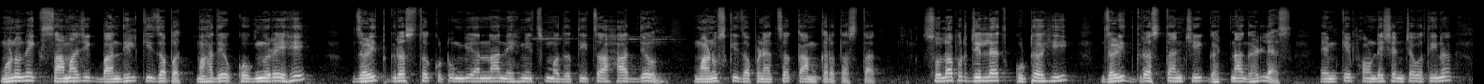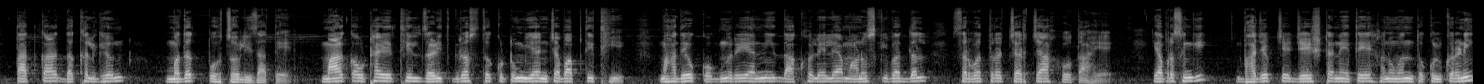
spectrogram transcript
म्हणून एक सामाजिक बांधिलकी जपत महादेव कोगनुरे हे जळीतग्रस्त कुटुंबियांना नेहमीच मदतीचा हात देऊन माणुसकी जपण्याचं काम करत असतात. सोलापूर जिल्ह्यात कुठंही जळीतग्रस्तांची घटना घडल्यास एम के फाउंडेशनच्या वतीनं तात्काळ दखल घेऊन मदत पोहोचवली जाते. माळकवठा येथील जळीतग्रस्त कुटुंबियांच्या बाबतीतही महादेव कोगनरे यांनी दाखवलेल्या माणुसकीबद्दल सर्वत्र चर्चा होत आहे. याप्रसंगी भाजपचे ज्येष्ठ नेते हनुमंत कुलकर्णी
